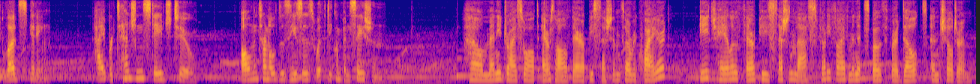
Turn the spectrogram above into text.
Blood spitting. Hypertension stage 2 all internal diseases with decompensation. How many dry salt aerosol therapy sessions are required? Each halotherapy session lasts 45 minutes both for adults and children.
